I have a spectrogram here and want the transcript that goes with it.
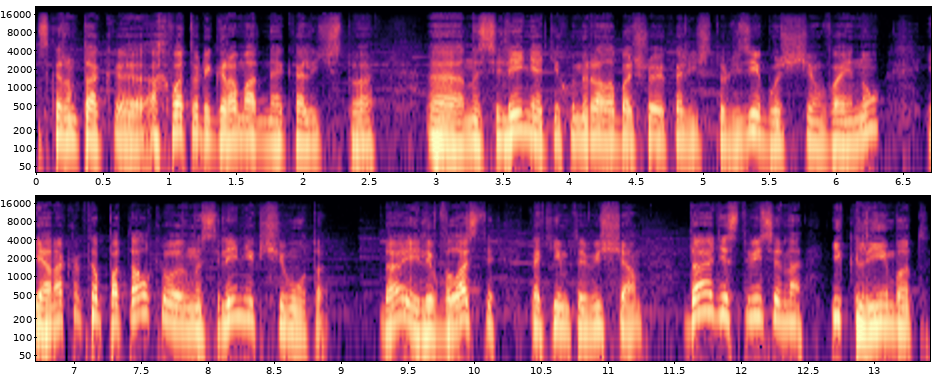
скажем так, э, охватывали громадное количество э, населения, от них умирало большое количество людей, больше, чем в войну, и она как-то подталкивала население к чему-то, да, или власти к каким-то вещам. Да, действительно, и климат,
